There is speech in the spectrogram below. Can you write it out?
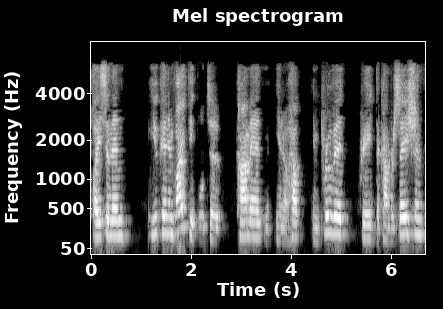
place, and then you can invite people to comment, you know, help improve it, create the conversation.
